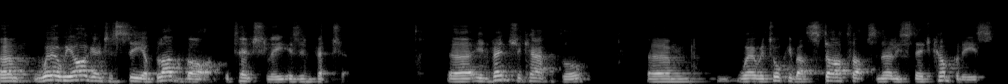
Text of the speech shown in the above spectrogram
Um, where we are going to see a bloodbath potentially is in venture. Uh, in venture capital, um, where we're talking about startups and early stage companies,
